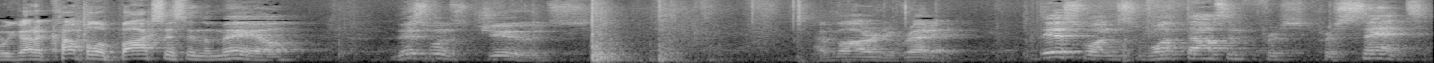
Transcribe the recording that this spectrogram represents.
Right, we got a couple of boxes in the mail. This one's Jude's. I've already read it. This one's 1000%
